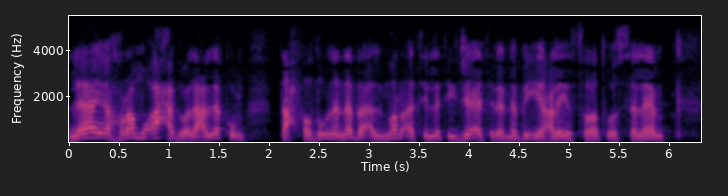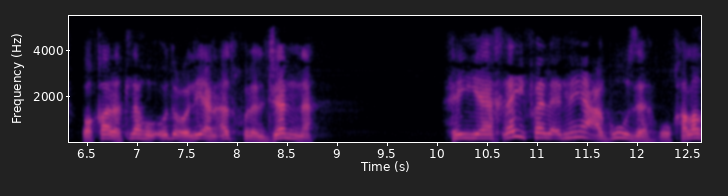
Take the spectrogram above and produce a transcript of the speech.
لا يهرم أحد ولعلكم تحفظون نبأ المرأة التي جاءت إلى النبي عليه الصلاة والسلام وقالت له ادعو لي أن أدخل الجنة. هي خايفة لأن هي عجوزة وخلاص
